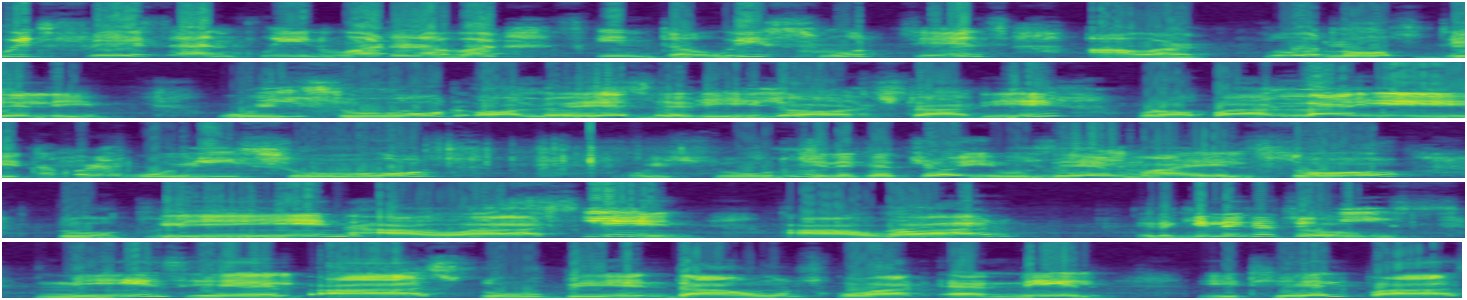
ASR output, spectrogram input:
with face and clean water our skin tone. We should change our clothes clothes daily we should always read or study proper light we should we should কি লিখেছো? Use a mild soap to clean our skin our এটা কি লিখেছো. Knees help us to bend down squat and kneel it help us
